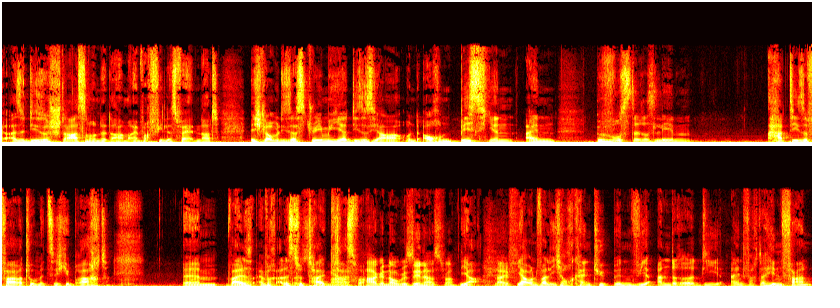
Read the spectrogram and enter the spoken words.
also diese Straßenhunde da haben einfach vieles verändert. Ich glaube, dieser Stream hier dieses Jahr und auch ein bisschen ein bewussteres Leben hat diese Fahrradtour mit sich gebracht. Ähm, weil das einfach alles weil total krass war. genau gesehen hast, wa? Ja. Live. Ja, und weil ich auch kein Typ bin wie andere, die einfach dahin fahren,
